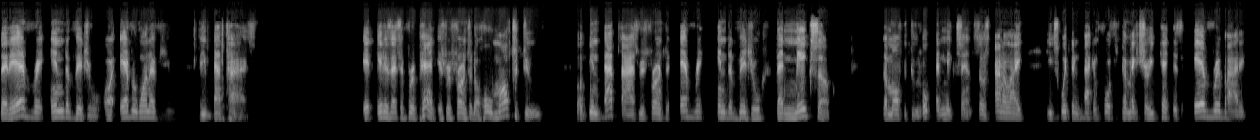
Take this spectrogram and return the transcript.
Let every individual or every one of you be baptized. It, it is as if repent is referring to the whole multitude, but being baptized referring to every individual that makes up the multitude. Hope that makes sense. So it's kind of like he's switching back and forth to make sure he catches everybody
